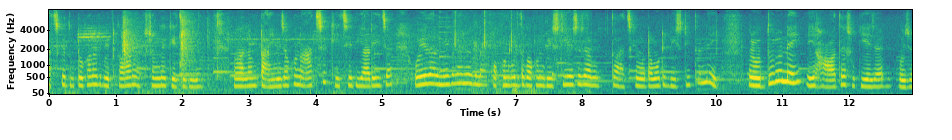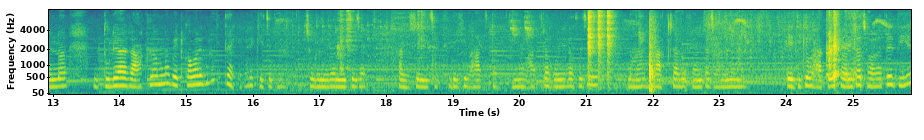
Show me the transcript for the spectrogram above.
আজকে দুটো কালার বেড কাভারও একসঙ্গে কেচে দিলাম। ভাবলাম, টাইম যখন আছে, কেচে দিই, আর এই যা ওয়েদার মেঘলা মেঘলা, কখন বলতে কখন বৃষ্টি এসে যাবে? তো আজকে মোটামুটি বৃষ্টি তো নেই, রোদ্দুরও নেই, এই হাওয়াতে শুকিয়ে যাবে। ওই জন্য আর তুলে আর রাখলাম না বেড কাভারগুলো, তো একেবারে কেচে দিলাম। চলুন এবার নিচে যায় আর এসে যে দেখি ভাতটা। ভাতটা হয়ে গেছে যে না ভাতটা আগে ফ্যানটা ঝরাই না এদিকে হাতে ফ্যানটা ঝরাতে দিয়ে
